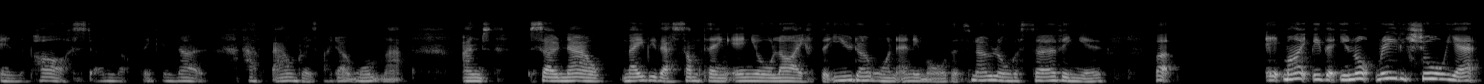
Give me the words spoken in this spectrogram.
in the past and not thinking no have boundaries I don't want that and so now maybe there's something in your life that you don't want anymore that's no longer serving you it might be that you're not really sure yet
